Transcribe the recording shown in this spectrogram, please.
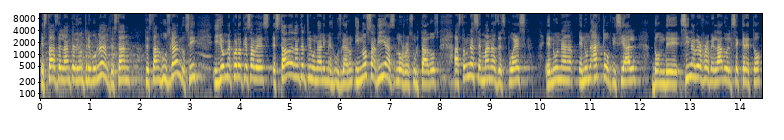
Estás delante de un tribunal, te están, te están juzgando, ¿sí? Y yo me acuerdo que esa vez estaba delante del tribunal y me juzgaron y no sabías los resultados hasta unas semanas después en, una, en un acto oficial donde sin haber revelado el secreto,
